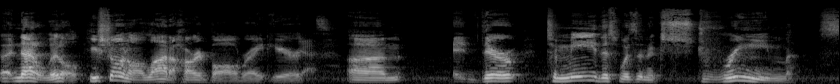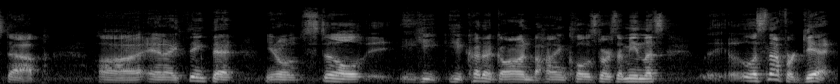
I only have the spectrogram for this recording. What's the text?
uh, not a little. He's showing a lot of hardball right here. Yes. Um, there, to me, this was an extreme step, uh, and I think that you know, still he he could have gone behind closed doors. I mean, let's let's not forget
